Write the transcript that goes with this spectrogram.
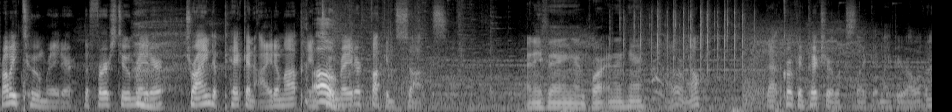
probably Tomb Raider. The first Tomb Raider. Trying to pick an item up in Oh. Tomb Raider fucking sucks. Anything important in here? I don't know. That crooked picture looks like it might be relevant.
